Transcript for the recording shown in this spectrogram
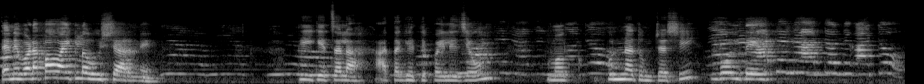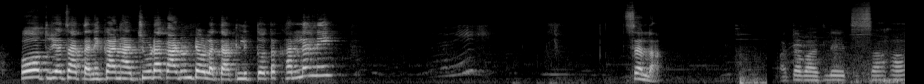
त्याने वडापाव ऐकलं हुशारने. ठीक आहे चला आता घेते पहिले जेवण. मग पुन्हा तुमच्याशी बोलते. हो तुझ्याच हाताने कान हा चिवडा काढून ठेवला ताटलीत तो तर खाल्ला नाही. चला. आता वाजले आहेत सहा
